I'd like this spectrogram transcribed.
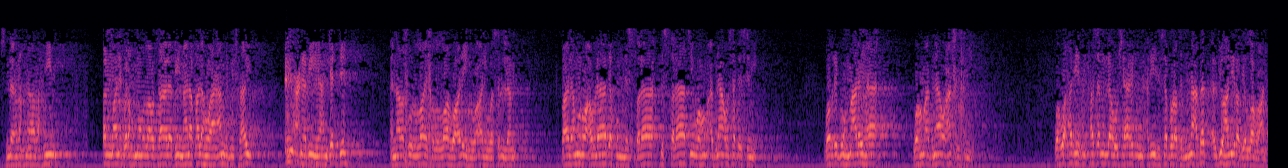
بسم الله الرحمن الرحيم. المالك رحمه الله تعالى فيما نقله عن عمرو بن شعيب عن أبيه عن جده أن رسول الله صلى الله عليه وآله وسلم قال مروا أولادكم للصلاة بالصلاة وهم أبناء سبع سنين. واضربوهم عليها وهم أبناء عشر سنين. وهو حديث حسن له شاهد من حديث سبرة بن معبد الجهني رضي الله عنه.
